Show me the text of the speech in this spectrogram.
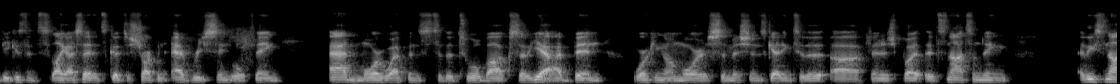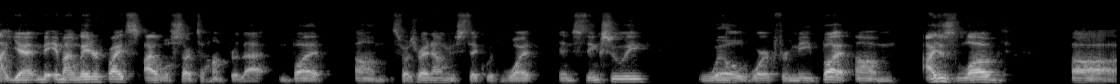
because it's like I said, it's good to sharpen every single thing, add more weapons to the toolbox. So yeah, I've been working on more submissions, getting to the uh, finish, but it's not something at least not yet. In my later fights, I will start to hunt for that. But um, as far as right now, I'm going to stick with what instinctually will work for me. But um, I just loved, uh,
